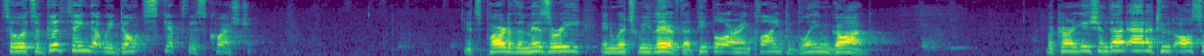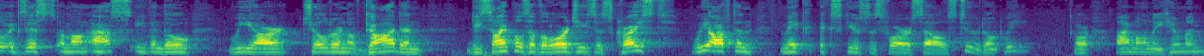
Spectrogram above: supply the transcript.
So it's a good thing that we don't skip this question. It's part of the misery in which we live that people are inclined to blame God. But, congregation, that attitude also exists among us, even though we are children of God and disciples of the Lord Jesus Christ. We often make excuses for ourselves too, don't we? Or, I'm only human.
